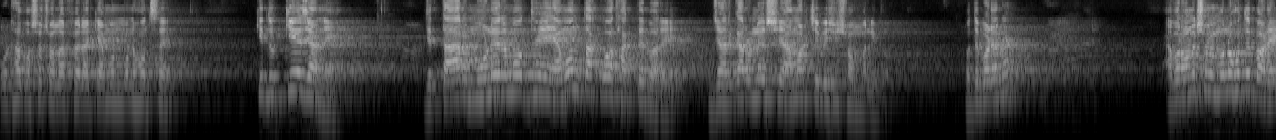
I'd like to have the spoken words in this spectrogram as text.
ওঠা বসা চলাফেরা কেমন মনে হচ্ছে, কিন্তু কে জানে যে তার মনের মধ্যে এমন তাকুয়া থাকতে পারে, যার কারণে সে আমার চেয়ে বেশি সম্মানিত। হতে পারে না? আবার অনেক সময় মনে হতে পারে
